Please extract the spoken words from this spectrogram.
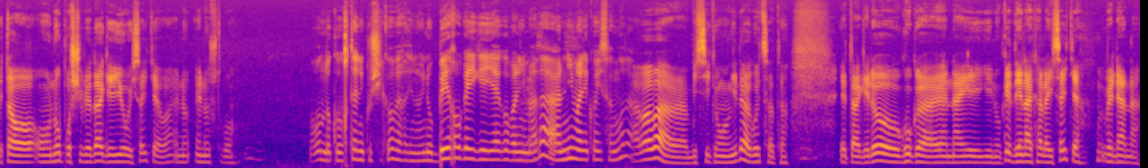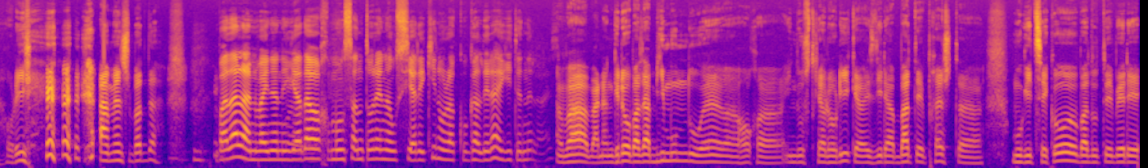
eta ono posible da gehiago izaitea, ba, eno, enostuko. Ondoko urtean ikusiko, berdin, ino berro gehi gehiago bali ma da, animalikoa izango da. Ah, ba, ba, biziki ongi da, guretzat. Eta gero guk eh, nahi ginuke denak ala izaitea, baina hori amens bat da. Badalan, baina nila da hor Monsantoren hausiarekin horako galdera egiten dela, ez? Ba, baina gero bada bi mundu, eh, hor uh, industrial horik, ez dira bate prest uh, mugitzeko, badute bere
